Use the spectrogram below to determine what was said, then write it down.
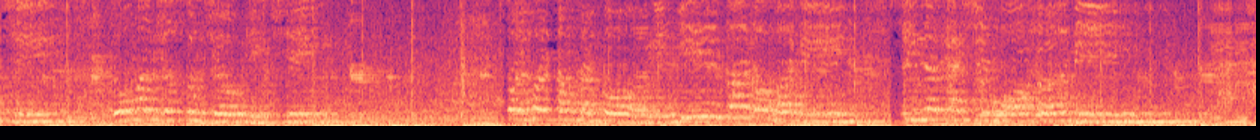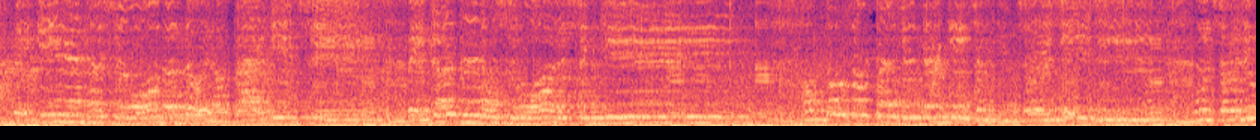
充满欢喜，都忙着诉求定心。最会上当过年，赢在都怀里，新的开始我和你。每一年开始我们都要在一起，每个字都是我的心意。寒冬中相遇，感激春天最意义，匯聚了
